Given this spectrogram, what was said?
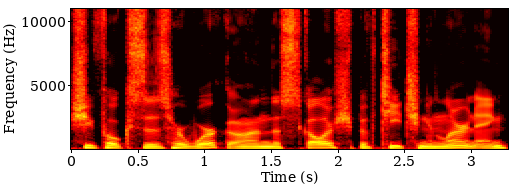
She focuses her work on the scholarship of teaching and learning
